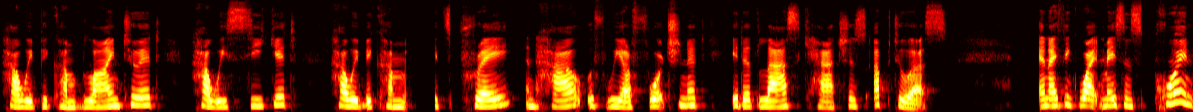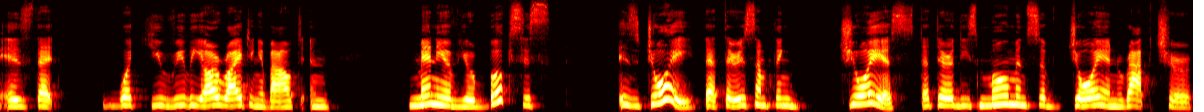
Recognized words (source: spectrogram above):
how we become blind to it, how we seek it, how we become its prey, and how, if we are fortunate, it at last catches up to us. And I think Wyatt Mason's point is that what you really are writing about in many of your books is is joy that there is something joyous that there are these moments of joy and rapture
